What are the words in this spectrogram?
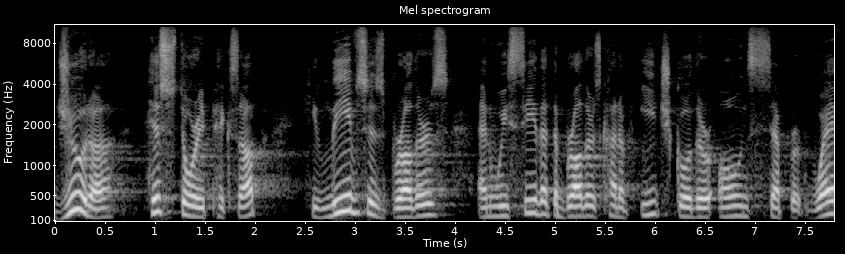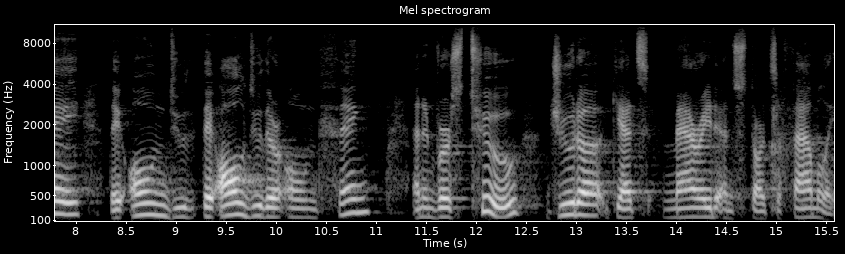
Judah, his story picks up. He leaves his brothers, and we see that the brothers kind of each go their own separate way. They, own do, they all do their own thing. And in verse 2, Judah gets married and starts a family.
